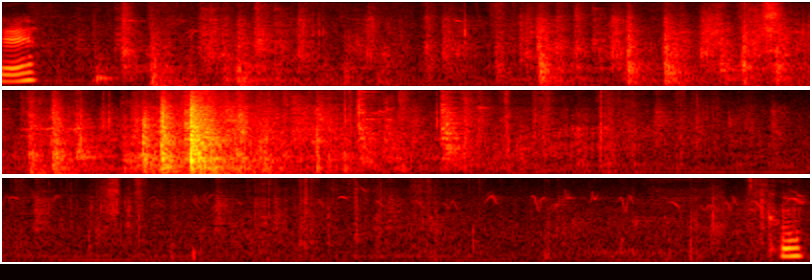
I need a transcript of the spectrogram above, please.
Okay. Cool.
